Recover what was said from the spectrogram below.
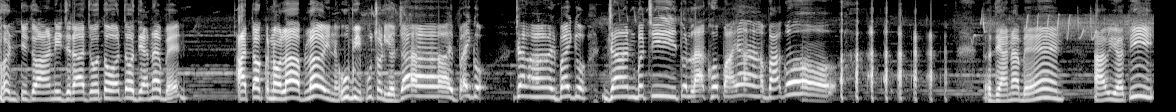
બંટી તો આની જ રાહ જોતો હતો, ધ્યાના બેન. આ તકનો લાભ લઈને ઊભી પૂછડીએ જાય ભાગ્યો જાય ભાગ્યો જાન બચી તો લાખો પાયા ભાગો. તો ધ્યાના બેન આવી હતી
